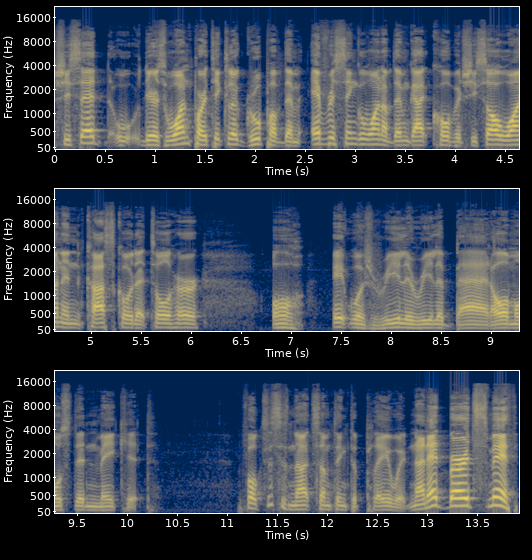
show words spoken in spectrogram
She said there's one particular group of them. Every single one of them got COVID. She saw one in Costco that told her, "Oh, it was really, really bad. Almost didn't make it." Folks, this is not something to play with. Nanette Bird Smith.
